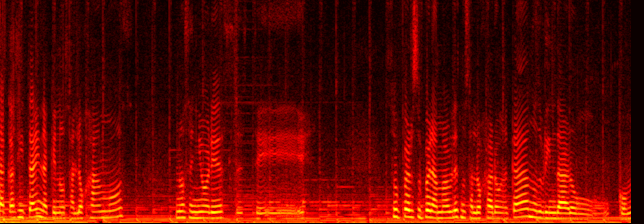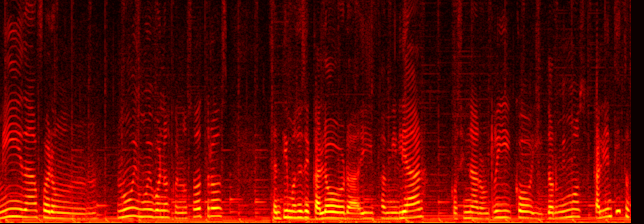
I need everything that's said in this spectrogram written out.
La casita en la que nos alojamos, unos señores este, súper, súper amables nos alojaron acá, nos brindaron comida, fueron muy, muy buenos con nosotros. Sentimos ese calor ahí familiar, cocinaron rico y dormimos calientitos.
